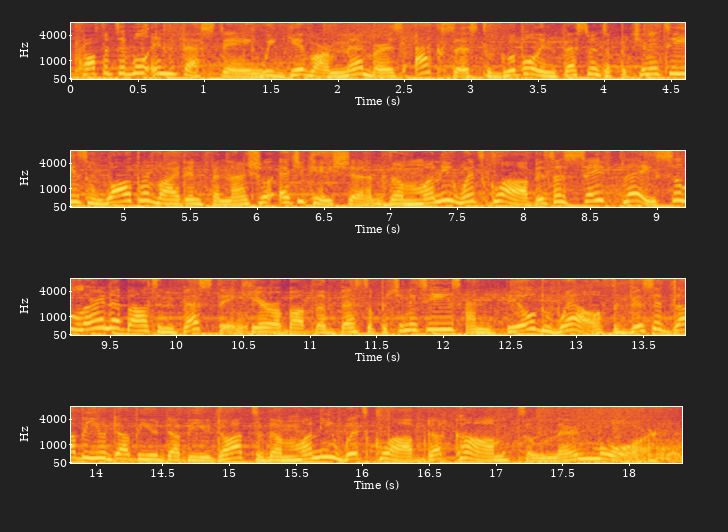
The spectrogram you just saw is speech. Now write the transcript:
profitable investing. We give our members access to global investment opportunities while providing financial education. The Money Wits Club is a safe place to learn about investing, hear about the best opportunities, and build wealth. Visit www.themoneywitsclub.com to learn more.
